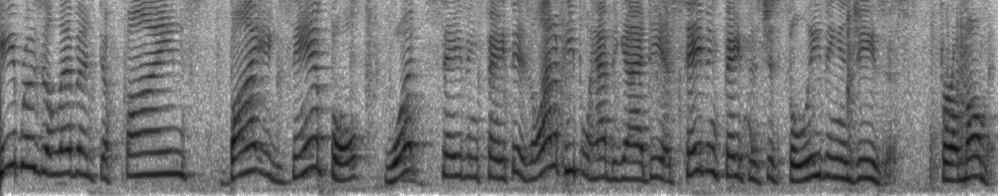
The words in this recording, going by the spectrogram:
Hebrews 11 defines by example what saving faith is. A lot of people have the idea saving faith is just believing in Jesus for a moment.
